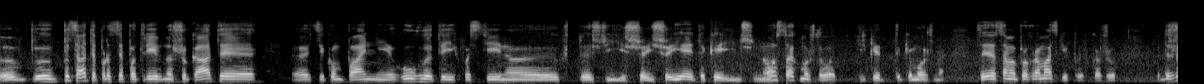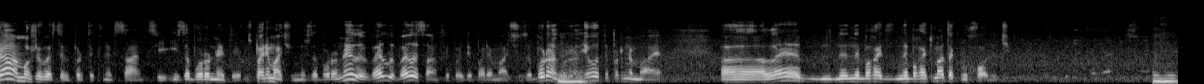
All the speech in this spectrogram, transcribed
Е, писати про це потрібно, шукати е, ці компанії, гуглити їх постійно, хто що, є, і таке інше. Ну, ось так можливо, тільки таке можна. Це я саме про громадський вплив кажу. Держава може ввести проти них санкції і заборонити їх. Парімачі не ж заборонили, ввели, ввели санкції проти Парімачі, заборонили, його тепер немає. Але не, багать, не багатьма так виходить. Угу.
